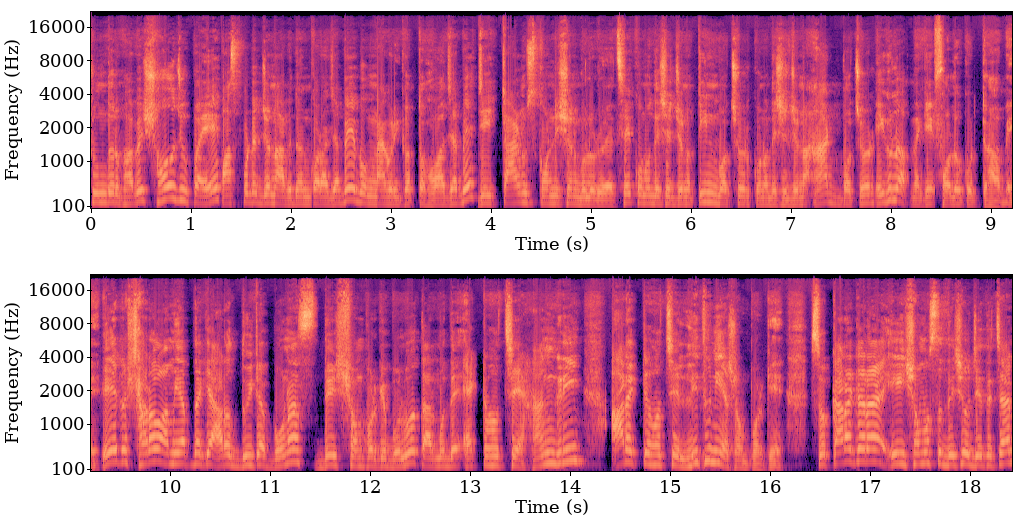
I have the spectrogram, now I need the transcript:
সুন্দরভাবে, সহজ উপায়ে পাসপোর্টের জন্য আবেদন করা যাবে এবং নাগরিকত্ব হওয়া যাবে। যে টার্মস কন্ডিশনগুলো রয়েছে, কোনো দেশের জন্য তিন বছর, কোনো দেশের জন্য আট বছর, এগুলো আপনাকে ফলো করতে হবে। এর ছাড়াও আমি আপনাকে আরও দুইটা বোনাস দেশ সম্পর্কে বলব। তার মধ্যে একটা হচ্ছে হাঙ্গরি আর একটা হচ্ছে লিথুনিয়া সম্পর্কে। সো কারা কারা এই সমস্ত দেশেও যেতে চান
